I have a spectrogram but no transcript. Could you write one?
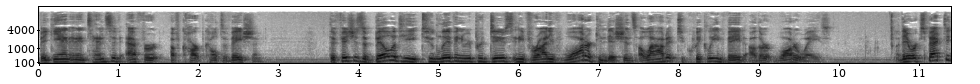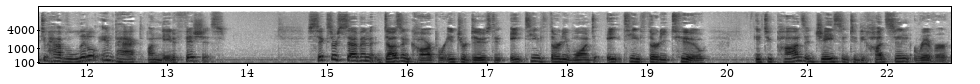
began an intensive effort of carp cultivation. The fish's ability to live and reproduce in a variety of water conditions allowed it to quickly invade other waterways. They were expected to have little impact on native fishes. Six or seven dozen carp were introduced in 1831 to 1832 into ponds adjacent to the Hudson River,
